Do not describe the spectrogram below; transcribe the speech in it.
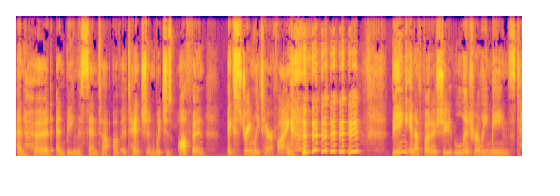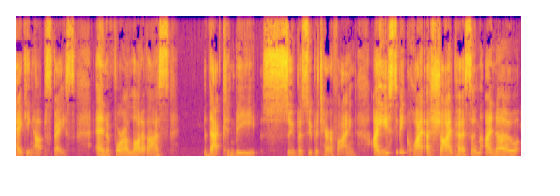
and heard and being the center of attention, which is often extremely terrifying. being in a photo shoot literally means taking up space. And for a lot of us, that can be super super terrifying. I used to be quite a shy person. I know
